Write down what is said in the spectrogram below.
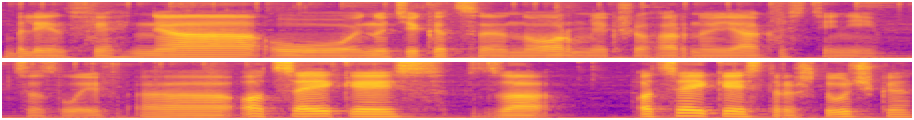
Блін, фігня. Ой, ну тільки це норм, якщо гарної якості, ні. Це злив. Е, оцей кейс за. Оцей кейс три штучки.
